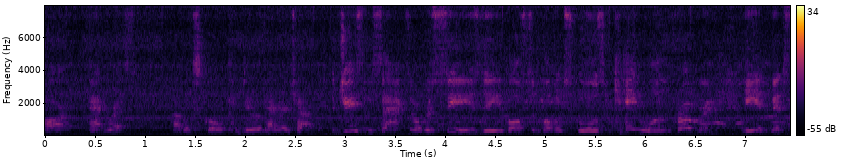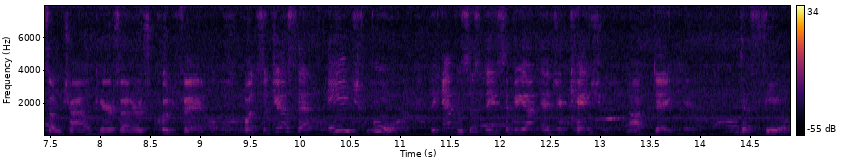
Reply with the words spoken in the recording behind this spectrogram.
are at risk. Public school can do a better job. Jason Sachs oversees the Boston Public Schools K-1 program. He admits some child care centers could fail, but suggests that age four, the emphasis needs to be on education, not daycare. The field,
